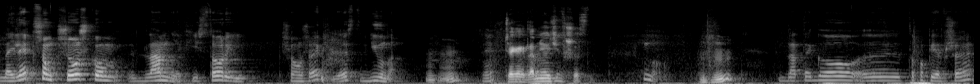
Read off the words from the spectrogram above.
najlepszą książką dla mnie w historii książek jest Duna. Mhm. Nie? Czekaj, dla mnie ojciec chrzestny. No. Mhm. Dlatego y, to po pierwsze.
